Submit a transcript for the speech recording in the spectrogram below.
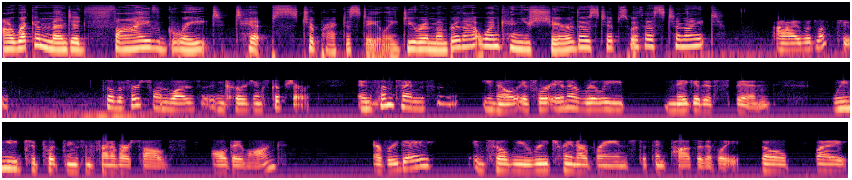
uh, recommended five great tips to practice daily. Do you remember that one? Can you share those tips with us tonight? I would love to. So the first one was encouraging scripture. And sometimes, you know, if we're in a really negative spin, we need to put things in front of ourselves all day long every day until we retrain our brains to think positively. So by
